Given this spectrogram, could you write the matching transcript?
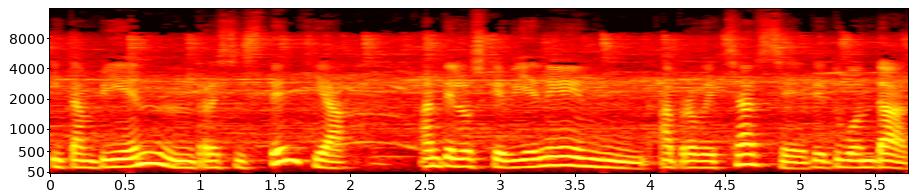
y también resistencia ante los que vienen a aprovecharse de tu bondad.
